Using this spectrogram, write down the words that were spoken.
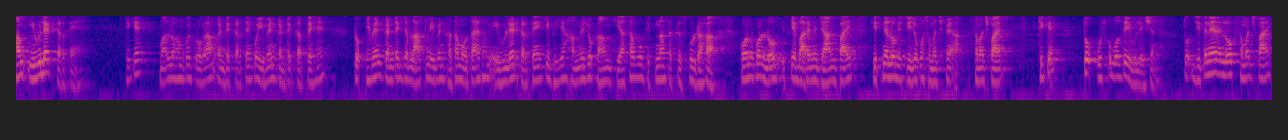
हम इवुलेट करते हैं, ठीक है? मान लो हम कोई प्रोग्राम कंडक्ट करते हैं, कोई इवेंट कंडक्ट करते हैं तो इवेंट कंटेक्ट जब लास्ट में इवेंट खत्म होता है तो हम इवुलेट करते हैं कि भैया हमने जो काम किया था, वो कितना सक्सेसफुल रहा। कौन कौन लोग इसके बारे में जान पाए, कितने लोग इस चीज़ों को समझ में समझ पाए, ठीक है? तो उसको बोलते हैं इवोल्यूशन तो जितने लोग समझ पाए,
